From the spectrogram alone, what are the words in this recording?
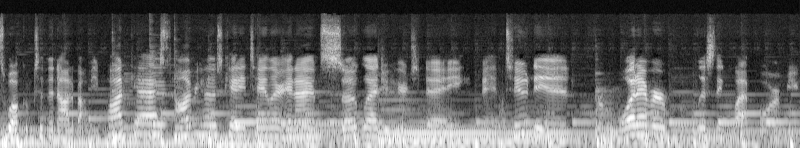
friends. Welcome to the Not About Me podcast. I'm your host, Katie Taylor, and I am so glad you're here today and tuned in from whatever listening platform you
